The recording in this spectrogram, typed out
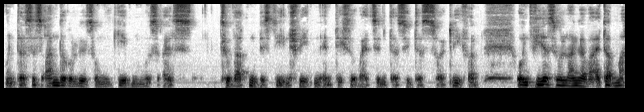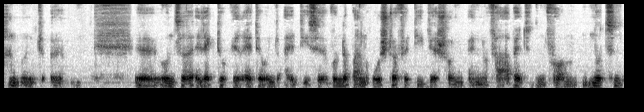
Und dass es andere Lösungen geben muss, als zu warten, bis die in Schweden endlich so weit sind, dass sie das Zeug liefern. Und wir so lange weitermachen und äh, äh, unsere Elektrogeräte und all diese wunderbaren Rohstoffe, die wir schon in verarbeiteten Form nutzen,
